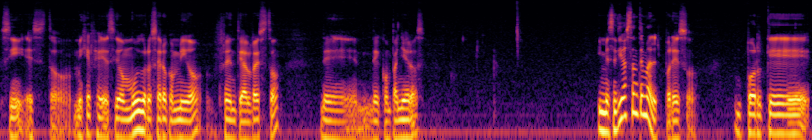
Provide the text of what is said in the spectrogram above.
sí, esto, mi jefe había sido muy grosero conmigo frente al resto de compañeros y me sentí bastante mal por eso. Porque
